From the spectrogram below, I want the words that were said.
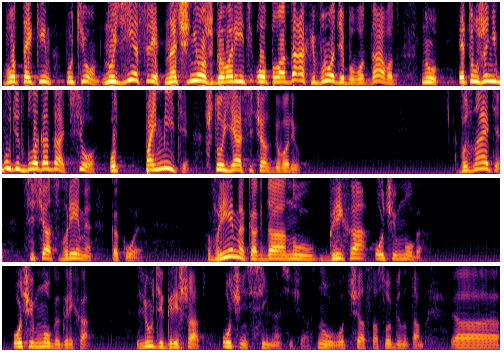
Вот таким путем. Но если начнешь говорить о плодах, и вроде бы вот, да, вот, ну, это уже не будет благодать, все. Вот поймите, что я сейчас говорю – вы знаете, сейчас время какое? Время, когда ну, греха очень много. Очень много греха. Люди грешат очень сильно сейчас. Ну, вот сейчас особенно там э,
